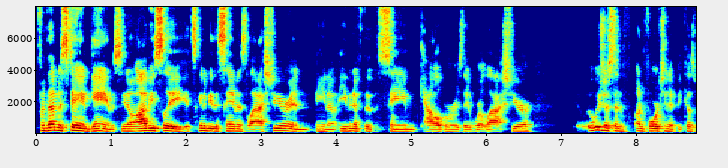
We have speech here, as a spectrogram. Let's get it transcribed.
for them to stay in games. You know, obviously it's going to be the same as last year, and you know even if they're the same caliber as they were last year, it was just unfortunate because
